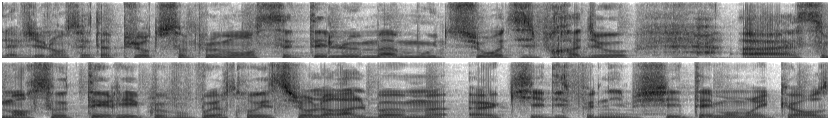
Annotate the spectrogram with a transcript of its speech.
La violence est à pure tout simplement, c'était le Mammouth sur What Is Radio. Euh, ce morceau terrible que vous pouvez retrouver sur leur album euh, qui est disponible chez Time Bomb Records.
